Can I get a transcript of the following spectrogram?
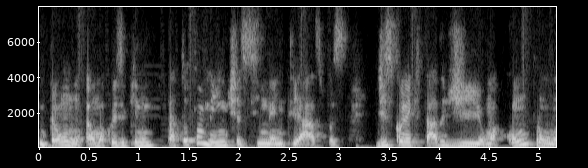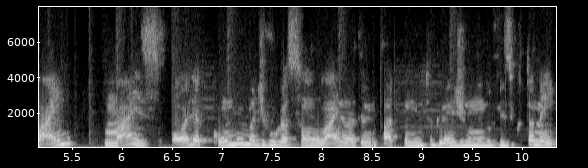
Então, é uma coisa que não está totalmente, assim, né, entre aspas, desconectado de uma compra online, mas olha como uma divulgação online ela tem um impacto muito grande no mundo físico também.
